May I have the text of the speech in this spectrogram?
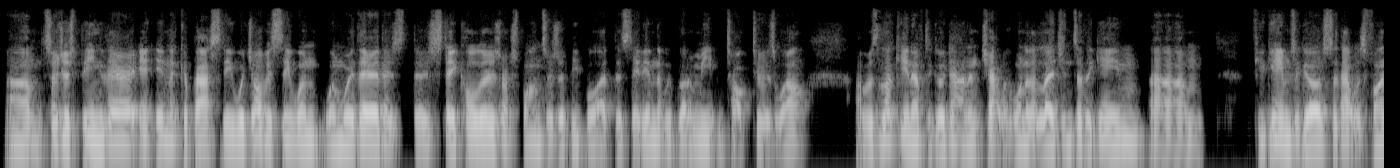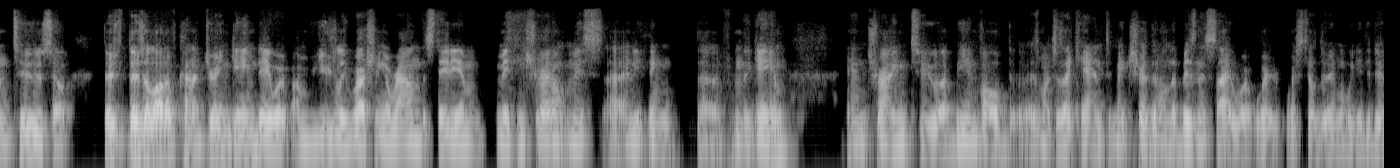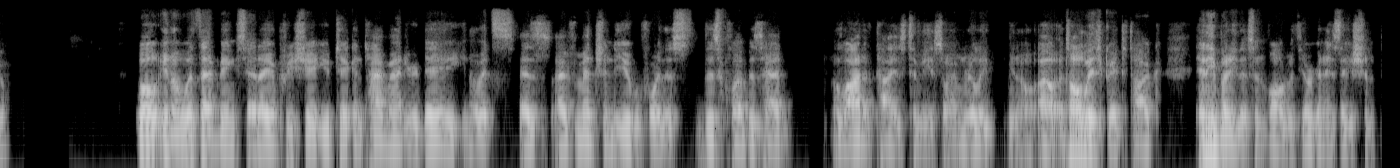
Um, so just being there in, in, the capacity, which obviously when when we're there, there's there's stakeholders or sponsors or people at the stadium that we've got to meet and talk to as well. I was lucky enough to go down and chat with one of the legends of the game um, a few games ago, so that was fun too. So there's there's a lot of kind of during game day where I'm usually rushing around the stadium, making sure I don't miss uh, anything uh, from the game, and trying to uh, be involved as much as I can to make sure that on the business side we're we're, we're still doing what we need to do. Well, you know, with that being said, I appreciate you taking time out of your day. You know, it's as I've mentioned to you before. This this club has had a lot of ties to me, so I'm really, you know, uh, it's always great to talk to anybody that's involved with the organization.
